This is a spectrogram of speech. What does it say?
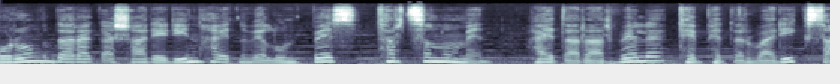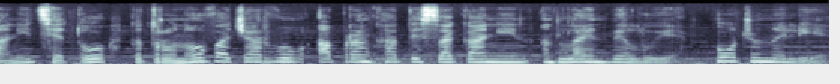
որոնք դարակաշարերին հայտնվելուն պես թրցնում են հայտարարվել է, թե փետրվարի 20-ից հետո կտրոնով վաճառվող ապրանքատեսականին ընդլայնվելու է։ Ողջունելի է։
